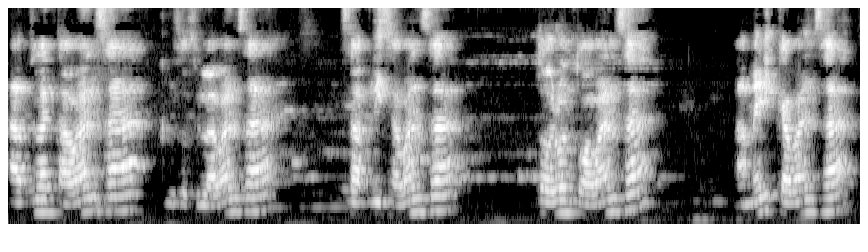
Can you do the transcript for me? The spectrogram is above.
Atlanta avanza, Cruz Azul avanza, Saprissa avanza, Toronto avanza, América avanza,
